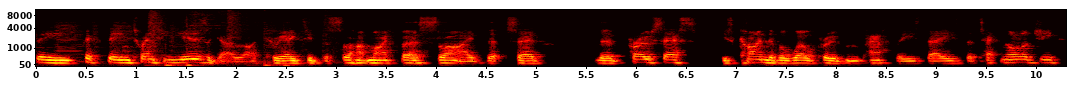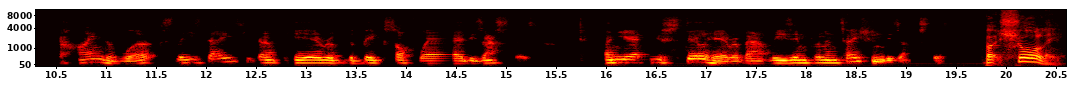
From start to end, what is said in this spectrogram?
be 15, 20 years ago I created the my first slide that said the process is kind of a well proven path these days. The technology kind of works these days. You don't hear of the big software disasters and yet you still hear about these implementation disasters. But surely,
